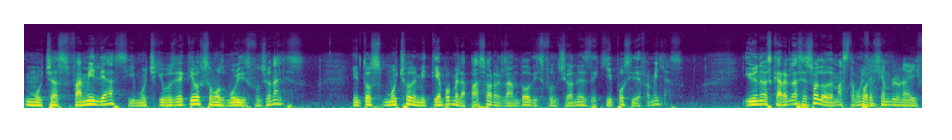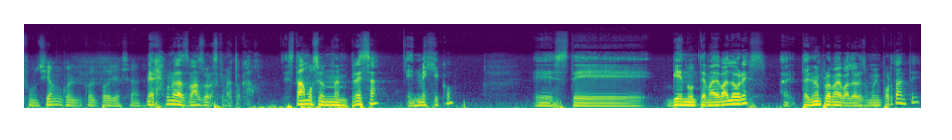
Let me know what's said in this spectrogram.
muchas familias y muchos equipos directivos que somos muy disfuncionales. Y entonces mucho de mi tiempo me la paso arreglando disfunciones de equipos y de familias. Y una vez que arreglas eso, lo demás está muy Por ejemplo, una disfunción, ¿cuál, podría ser? Mira, una de las más duras que me ha tocado. Estábamos en una empresa en México, este, viendo un tema de valores, eh, teniendo un problema de valores muy importante.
